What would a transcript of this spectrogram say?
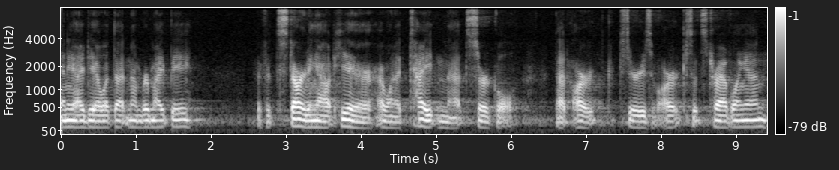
Any idea what that number might be? If it's starting out here, I want to tighten that circle, that arc, series of arcs it's traveling in.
